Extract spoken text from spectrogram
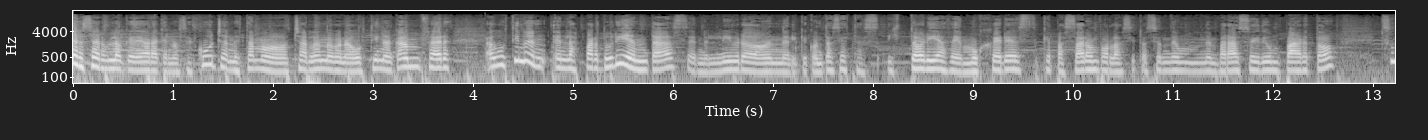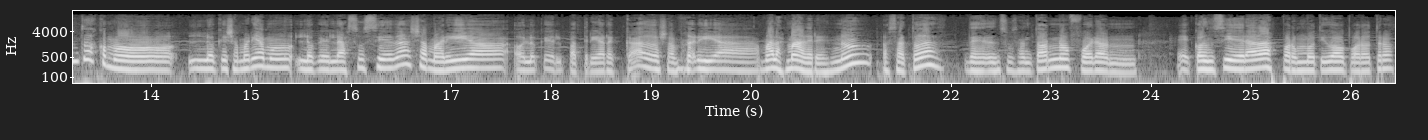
Tercer bloque de Ahora que nos escuchan, estamos charlando con Agustina Canfer. Agustina, en, en Las Parturientas, en el libro en el que contás estas historias de mujeres que pasaron por la situación de un embarazo y de un parto, son todas como lo que llamaríamos, lo que la sociedad llamaría, o lo que el patriarcado llamaría malas madres, ¿no? O sea, todas de- en sus entornos fueron eh, consideradas por un motivo o por otro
